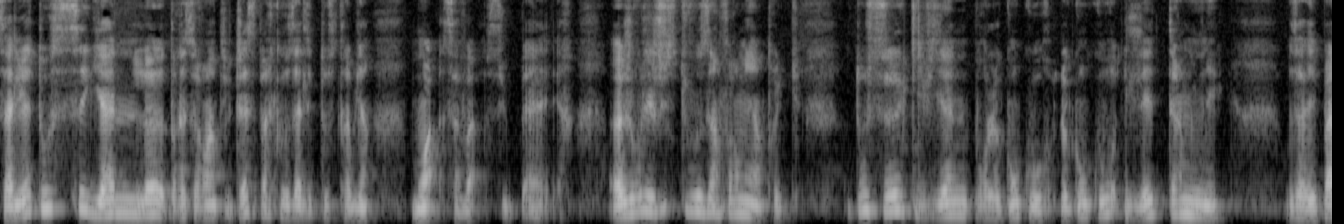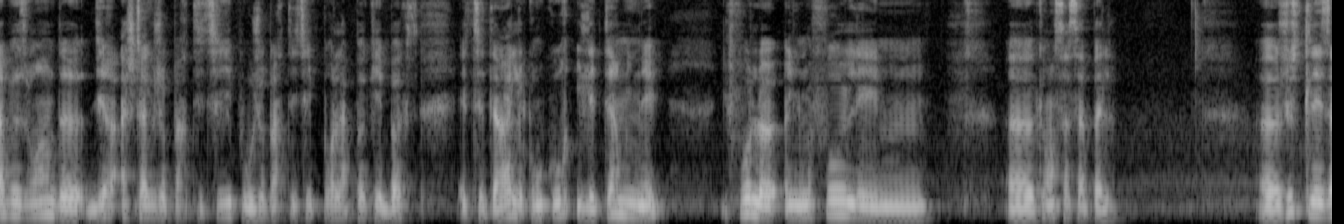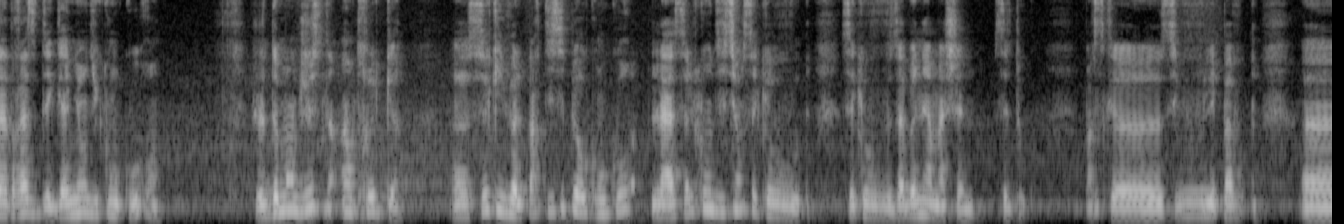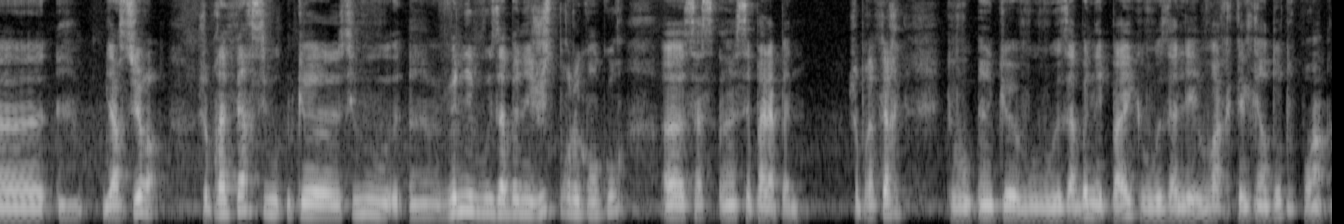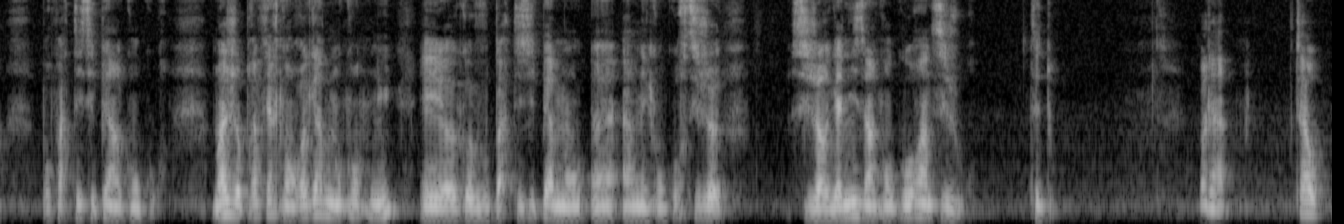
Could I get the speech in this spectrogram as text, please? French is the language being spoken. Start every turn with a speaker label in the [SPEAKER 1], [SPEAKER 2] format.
[SPEAKER 1] Salut à tous, c'est Yann, le dresseur 28. J'espère que vous allez tous très bien. Moi, ça va super. Euh, je voulais juste vous informer un truc. Tous ceux qui viennent pour le concours, le concours, il est terminé. Vous n'avez pas besoin de dire hashtag je participe ou je participe pour la Pokébox, etc. Le concours, il est terminé. Il, faut le, il me faut les... Euh, comment ça s'appelle? Euh, Juste les adresses des gagnants du concours. Je demande juste un truc. Euh, ceux qui veulent participer au concours, la seule condition c'est que vous c'est que vous abonnez à ma chaîne, c'est tout. Parce que si vous voulez pas, euh, bien sûr, je préfère si vous que si vous euh, venez vous abonner juste pour le concours, ça c'est pas la peine. Je préfère que vous que vous vous abonnez pas et que vous allez voir quelqu'un d'autre pour pour participer à un concours. Moi, je préfère qu'on regarde mon contenu et euh, que vous participez à, mon, à mes concours si je si j'organise un concours un de ces jours. C'est tout. Voilà. Ciao.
